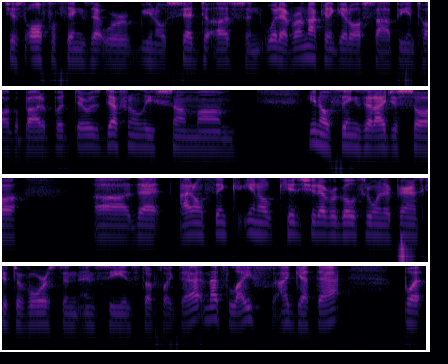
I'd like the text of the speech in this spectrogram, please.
just awful things that were you know said to us and whatever. I'm not gonna get all soppy and talk about it, but there was definitely some. Um, you know, things that I just saw uh, that I don't think, you know, kids should ever go through when their parents get divorced and, and see and stuff like that. And that's life. I get that. But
